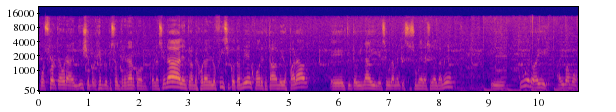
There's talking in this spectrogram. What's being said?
por suerte, ahora el Guille, por ejemplo, empezó a entrenar con, Nacional, entra a mejorar en lo físico también, jugadores que estaban medio parados. Eh, el Tito Binay, que seguramente se sume a Nacional también. Y, bueno, ahí, ahí vamos,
